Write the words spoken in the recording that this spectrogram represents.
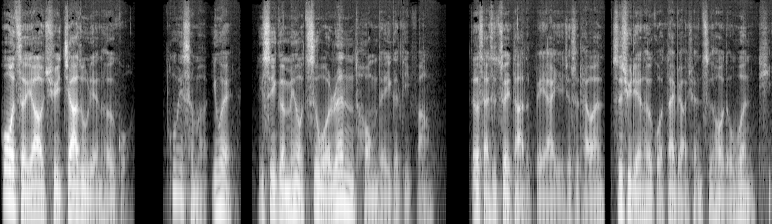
或者要去加入联合国。为什么？因为你是一个没有自我认同的一个地方，这个才是最大的悲哀，也就是台湾失去联合国代表权之后的问题。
